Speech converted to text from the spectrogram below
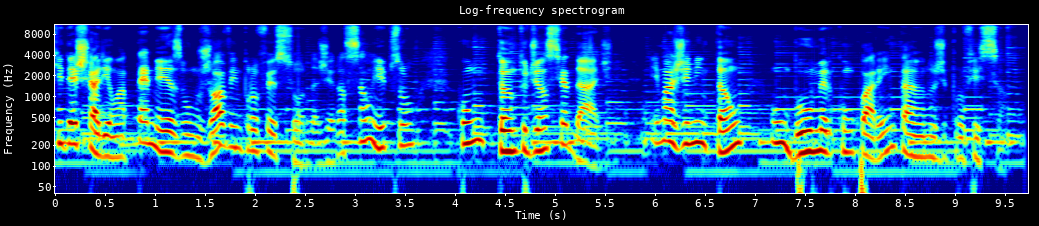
que deixariam até mesmo um jovem professor da geração Y com um tanto de ansiedade. Imagine então um boomer com 40 anos de profissão.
